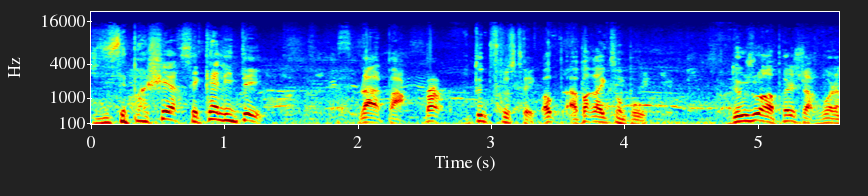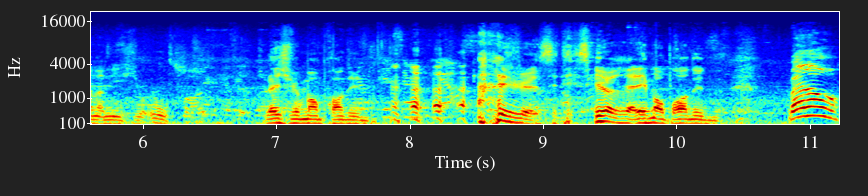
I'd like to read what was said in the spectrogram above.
Je dis c'est pas cher, c'est qualité. Là, elle part, toute frustrée. Hop, elle part avec son pot. Deux jours après, je la revois la mamie. Je dis Ouf, là, je vais m'en prendre une. C'était sûr j'allais m'en prendre une. Mais non,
